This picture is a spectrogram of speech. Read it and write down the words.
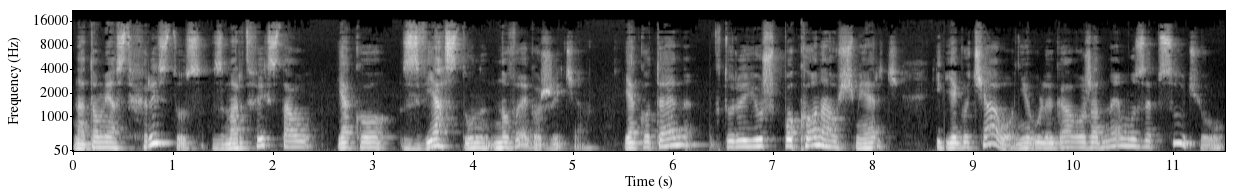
Natomiast Chrystus zmartwychwstał jako zwiastun nowego życia, jako ten, który już pokonał śmierć i jego ciało nie ulegało żadnemu zepsuciu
